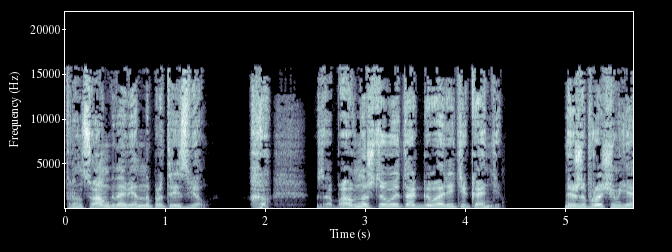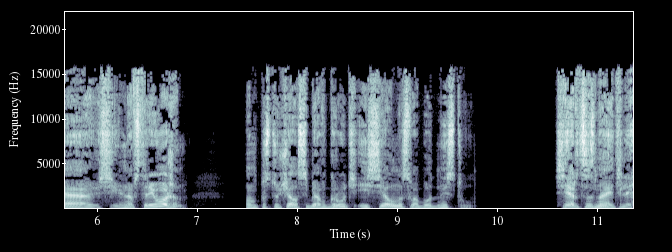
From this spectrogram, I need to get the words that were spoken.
Франсуа мгновенно протрезвел. «Забавно, что вы так говорите, Канди. Между прочим, я сильно встревожен. Он постучал себя в грудь и сел на свободный стул. «Сердце, знаете ли,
